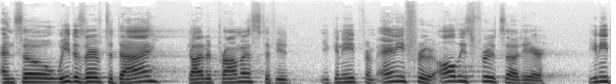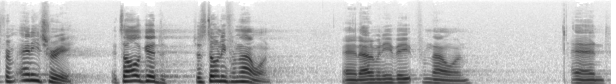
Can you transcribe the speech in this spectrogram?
and so we deserve to die. God had promised if you, you can eat from any fruit, all these fruits out here, you can eat from any tree. It's all good just don't eat from that one. And Adam and Eve ate from that one and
